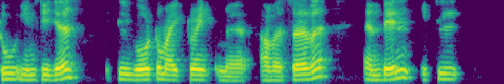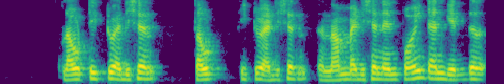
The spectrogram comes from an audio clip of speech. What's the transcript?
two integers, it will go to micro uh, our server, and then it will route it to addition route it to addition a num addition endpoint and get the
